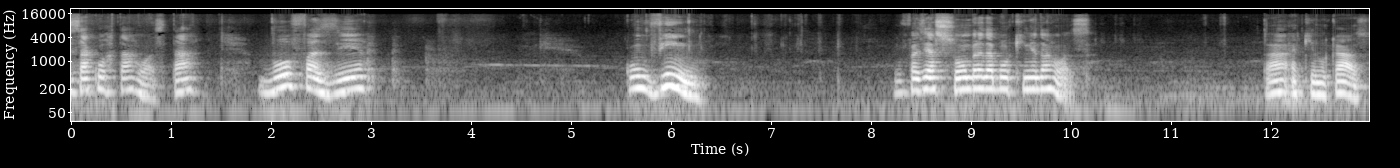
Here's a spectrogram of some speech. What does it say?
Começar a cortar a rosa, tá? Vou fazer com vinho. Vou fazer a sombra da boquinha da rosa. Tá? Aqui no caso.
